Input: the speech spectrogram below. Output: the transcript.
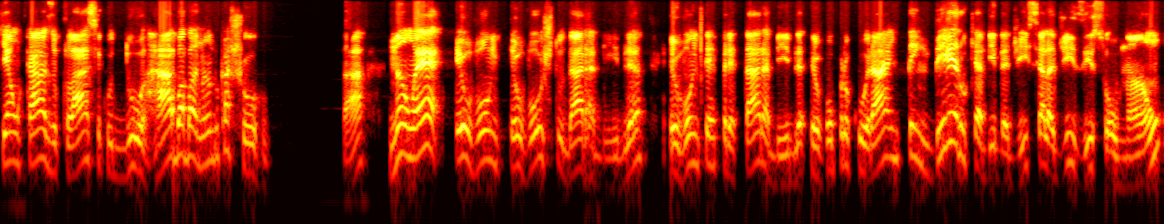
que é um caso clássico do rabo abanando o cachorro. Tá? Não é eu vou, eu vou estudar a Bíblia, eu vou interpretar a Bíblia, eu vou procurar entender o que a Bíblia diz, se ela diz isso ou não,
